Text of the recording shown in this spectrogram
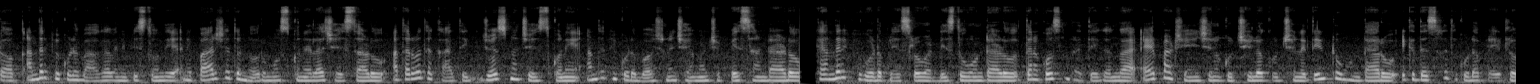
టాక్ అందరికీ కూడా బాగా వినిపిస్తుంది అని పారిజాతం నోరు మూసుకునేలా చేస్తాడు. ఆ తర్వాత కార్తిక్ జోష్న చేసుకుని అందరినీ కూడా భోజనం చేయమని చెప్పేసి అంటాడు. అందరికీ కూడా ప్లేస్లో వడ్డిస్తూ ఉంటాడు. తన కోసం ప్రత్యేకంగా ఏర్పాటు చేయించిన కుర్చీలో కూర్చొని తింటూ ఉంటారు. ఇక దశరథ కూడా ప్లేట్లో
